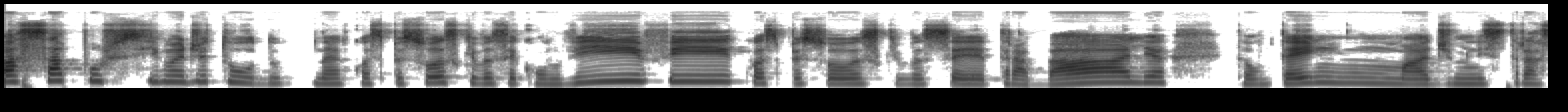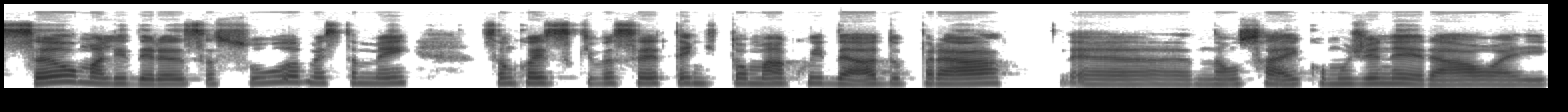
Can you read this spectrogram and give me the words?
Passar por cima de tudo, né, com as pessoas que você convive, com as pessoas que você trabalha, então tem uma administração, uma liderança sua, mas também são coisas que você tem que tomar cuidado para não sair como general aí,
